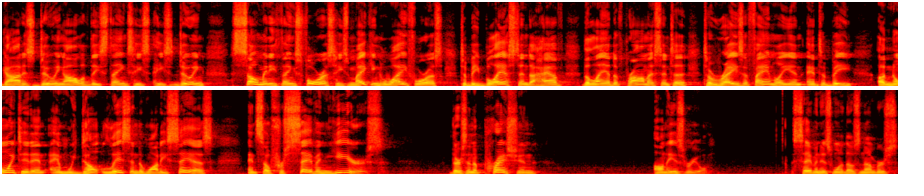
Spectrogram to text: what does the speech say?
God is doing all of these things. He's, he's doing so many things for us. He's making a way for us to be blessed and to have the land of promise and to, to raise a family and, and to be anointed. And, and we don't listen to what He says. And so for seven years, there's an oppression on Israel. Seven is one of those numbers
